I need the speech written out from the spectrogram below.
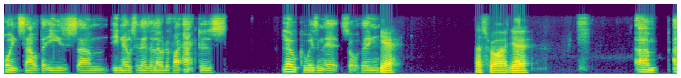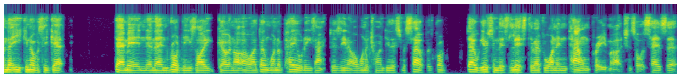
points out that he's um he knows that there's a load of like actors local, isn't it, sort of thing. yeah, that's right. Yeah, um, and that he can obviously get them in. And then Rodney's like going, "Oh, I don't want to pay all these actors. You know, I want to try and do this myself." As Rod Dale gives him this list of everyone in town, pretty much, and sort of says that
